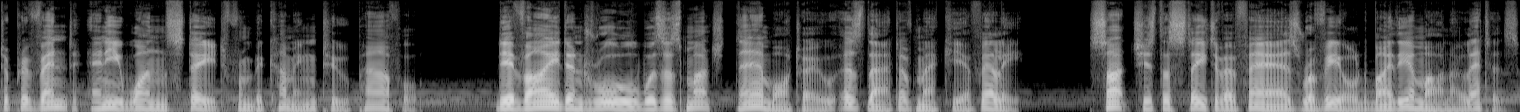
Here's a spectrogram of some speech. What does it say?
to prevent any one state from becoming too powerful. Divide and rule was as much their motto as that of Machiavelli. Such is the state of affairs revealed by the Amarna letters.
